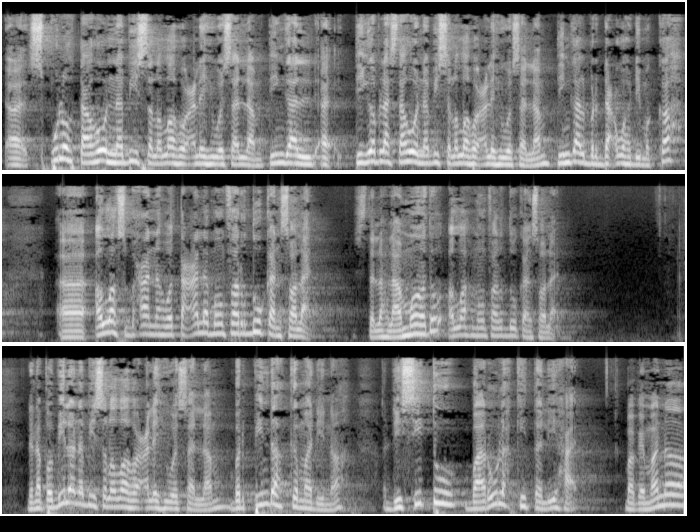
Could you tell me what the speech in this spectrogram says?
Uh, 10 tahun Nabi sallallahu alaihi wasallam tinggal uh, 13 tahun Nabi sallallahu alaihi wasallam tinggal berdakwah di Mekah uh, Allah Subhanahu wa taala memfardukan solat. Setelah lama tu Allah memfardukan solat. Dan apabila Nabi sallallahu alaihi wasallam berpindah ke Madinah di situ barulah kita lihat bagaimana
